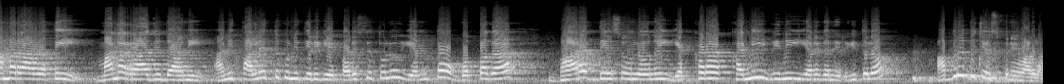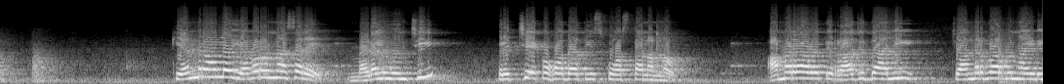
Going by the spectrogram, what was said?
అమరావతి మన రాజధాని అని తలెత్తుకుని తిరిగే పరిస్థితులు ఎంతో గొప్పగా భారతదేశంలోనే ఎక్కడా కని విని ఎరగని రీతిలో అభివృద్ధి చేసుకునే వాళ్ళం కేంద్రంలో ఎవరున్నా సరే మెడలు ఉంచి ప్రత్యేక హోదా తీసుకువస్తానన్నావు. అమరావతి రాజధాని చంద్రబాబు నాయుడు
